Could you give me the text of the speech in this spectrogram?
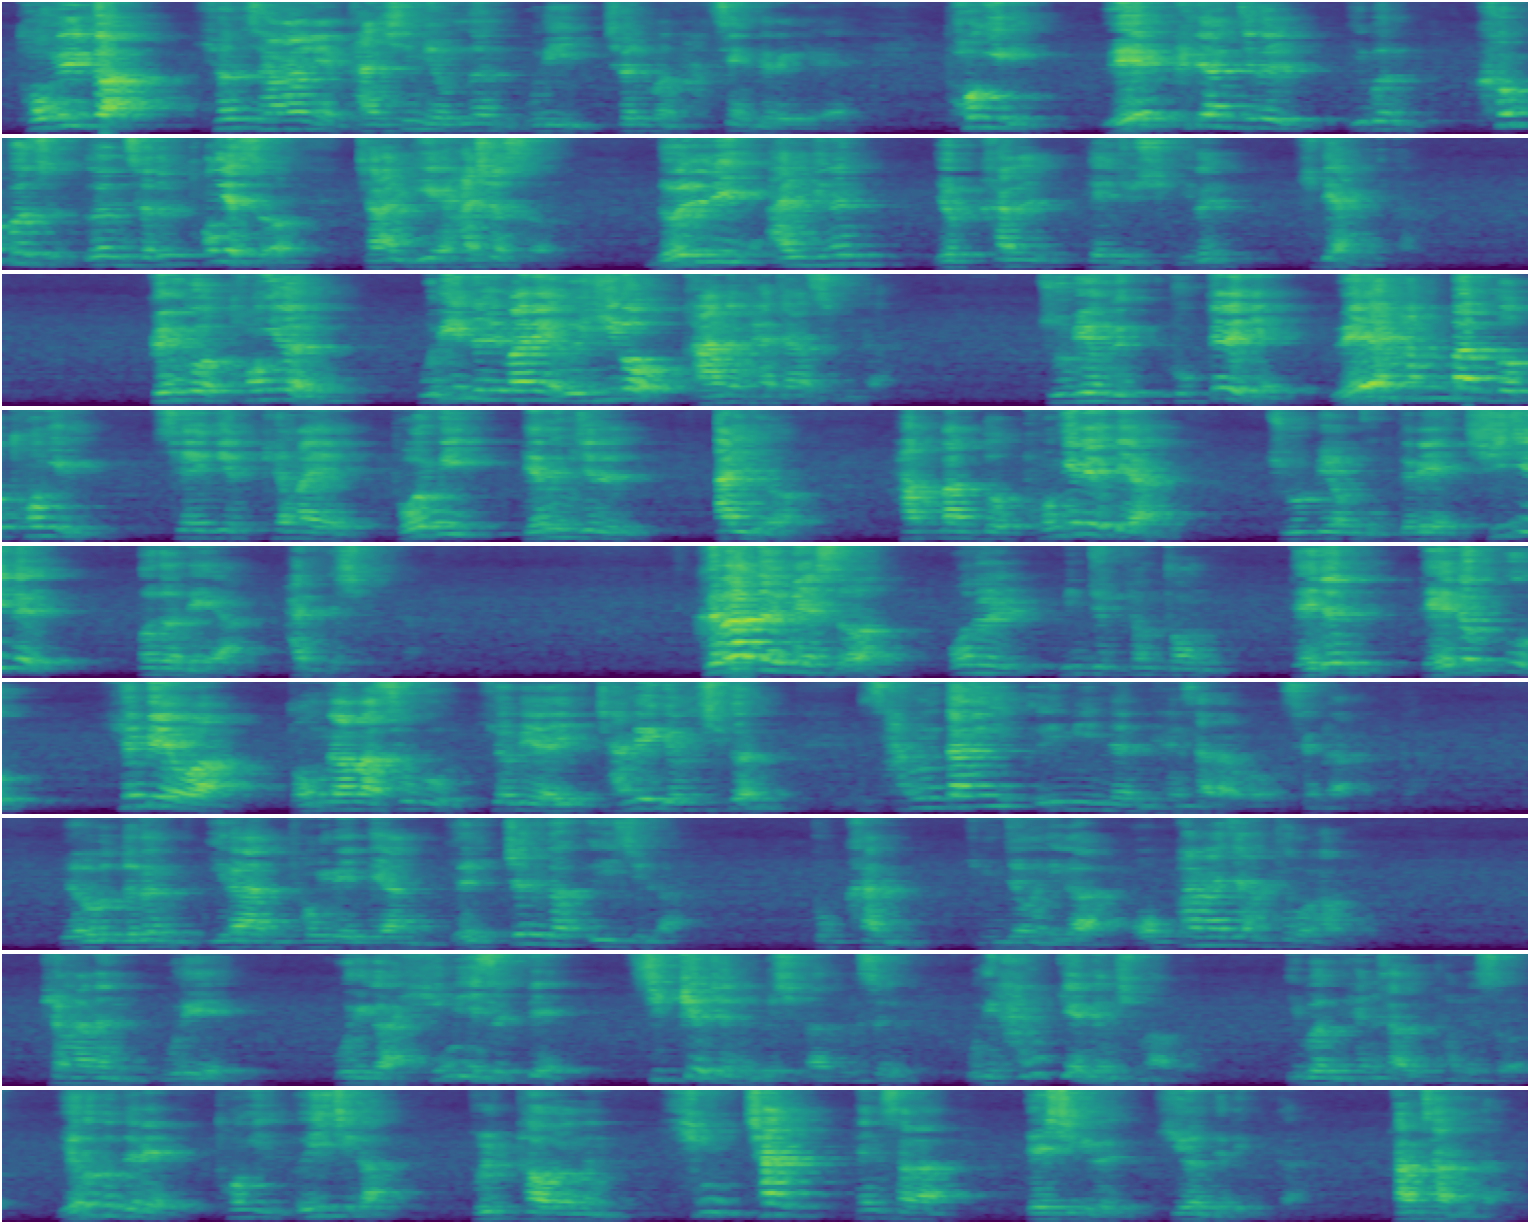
통일과 현 상황에 관심이 없는 우리 젊은 학생들에게 통일이 왜 필요한지를 이번 컨퍼런스를 통해서 잘 이해하셔서 널리 알리는 역할을 해주시기를 기대합니다. 그리고 통일은 우리들만의 의지로 가능하지 않습니다. 주변 국들에게 왜 한반도 통일이 세계 평화에 도움이 되는지를 알려 한반도 통일에 대한 주변국들의 지지를 얻어내야 할 것입니다. 그런 의미에서 오늘 민주평통 대전 대덕구 협의회와 동남아 서부 협의회의 자매 결혼식은 상당히 의미 있는 행사라고 생각합니다. 여러분들은 이러한 통일에 대한 열정과 의지가 북한 김정은이가 오판하지 않도록 하고 평화는 우리 우리가 힘이 있을 때 지켜지는 것이라는 것을 우리 함께 명심하고 이번 행사를 통해서 여러분들의 통일 의지가 불타오르는 힘찬 행사가 되시기를 기원드립니다. 감사합니다.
